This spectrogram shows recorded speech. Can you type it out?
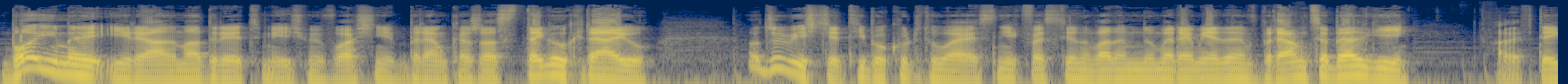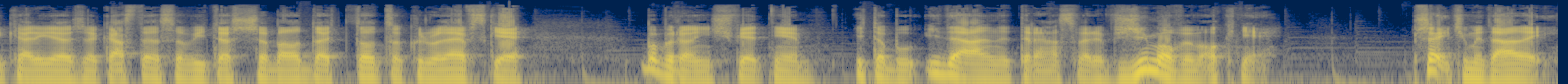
bo i my i Real Madryt mieliśmy właśnie bramkarza z tego kraju. Oczywiście Thibaut Courtois jest niekwestionowanym numerem jeden w bramce Belgii, ale w tej karierze Castellsowi też trzeba oddać to co królewskie, bo broni świetnie i to był idealny transfer w zimowym oknie. Przejdźmy dalej.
